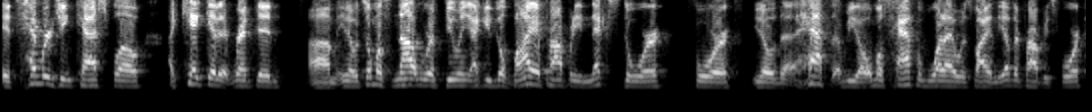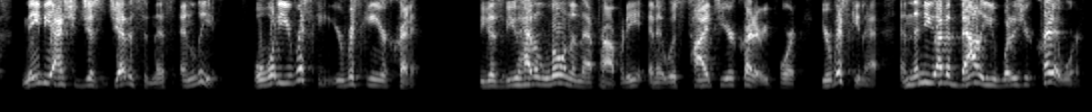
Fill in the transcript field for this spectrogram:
It's hemorrhaging cash flow. I can't get it rented. Um, you know, it's almost not worth doing. I could go buy a property next door for you know the half of you know almost half of what I was buying the other properties for. Maybe I should just jettison this and leave. Well, what are you risking? You're risking your credit. Because if you had a loan on that property and it was tied to your credit report, you're risking that. And then you got to value what is your credit worth?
